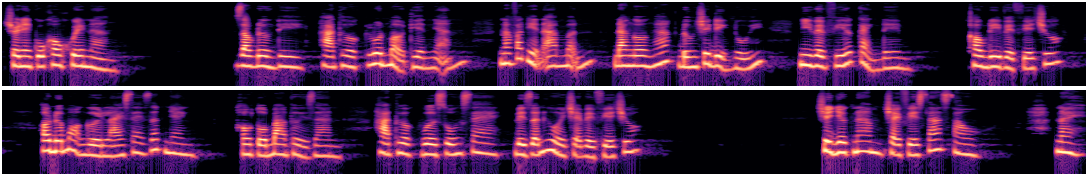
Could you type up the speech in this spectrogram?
Cho nên cũng không khuyên nàng. Dọc đường đi Hạ Thược luôn mở thiên nhãn Nàng phát hiện A Mẫn đang ngơ ngác đứng trên đỉnh núi Nhìn về phía cảnh đêm. Không đi về phía trước. Hơn nữa mọi người lái xe rất nhanh. Không tốn bao thời gian Hạ Thược vừa xuống xe để dẫn người chạy về phía trước. Chị nhược Nam chạy phía sát sau. Này,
